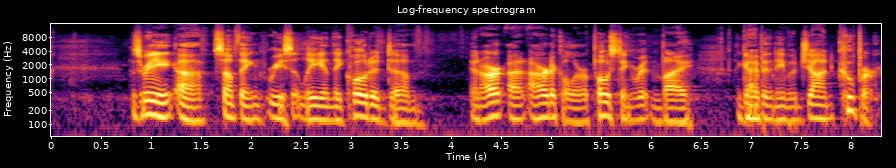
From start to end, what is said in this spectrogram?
I was reading uh, something recently, and they quoted um, an, art, an, article or a posting written by a guy by the name of John Cooper.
